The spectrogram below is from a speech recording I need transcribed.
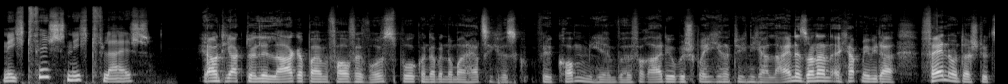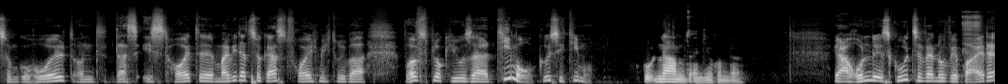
Nicht Fisch, nicht Fleisch. Ja, und die aktuelle Lage beim VfL Wolfsburg und damit nochmal herzlich willkommen hier im Wölfe Radio bespreche ich natürlich nicht alleine, sondern ich habe mir wieder Fanunterstützung geholt und das ist heute mal wieder zu Gast, freue ich mich drüber, Wolfsblog-User Timo. Grüß dich, Timo. Guten Abend in die Runde. Ja, Runde ist gut, sind wir nur wir beide.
